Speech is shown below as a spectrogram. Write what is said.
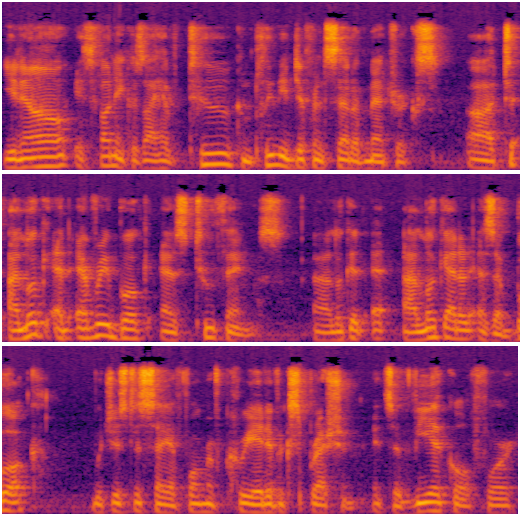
You know, it's funny because I have two completely different set of metrics. Uh, to, I look at every book as two things. I look at I look at it as a book, which is to say a form of creative expression. It's a vehicle for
